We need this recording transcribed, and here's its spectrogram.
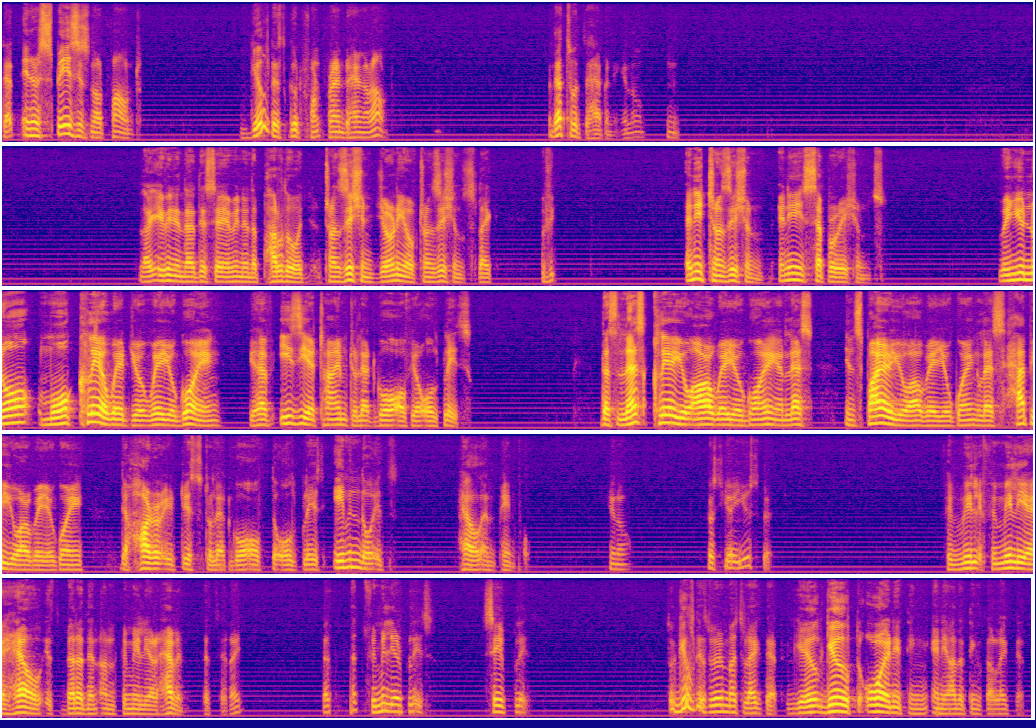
that inner space is not found, guilt is good friend to hang around. That's what's happening, you know. Hmm. Like even in the, they say even in the bardo transition journey of transitions, like you, any transition, any separations, when you know more clear where you're, where you're going, you have easier time to let go of your old place. Thus, less clear you are where you're going and less inspired you are where you're going, less happy you are where you're going, the harder it is to let go of the old place, even though it's hell and painful. You know, because you're used to it. Familiar, familiar hell is better than unfamiliar heaven. That's it, right? That, that's familiar place, safe place. So guilt is very much like that. Guilt, guilt or anything, any other things are like that.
